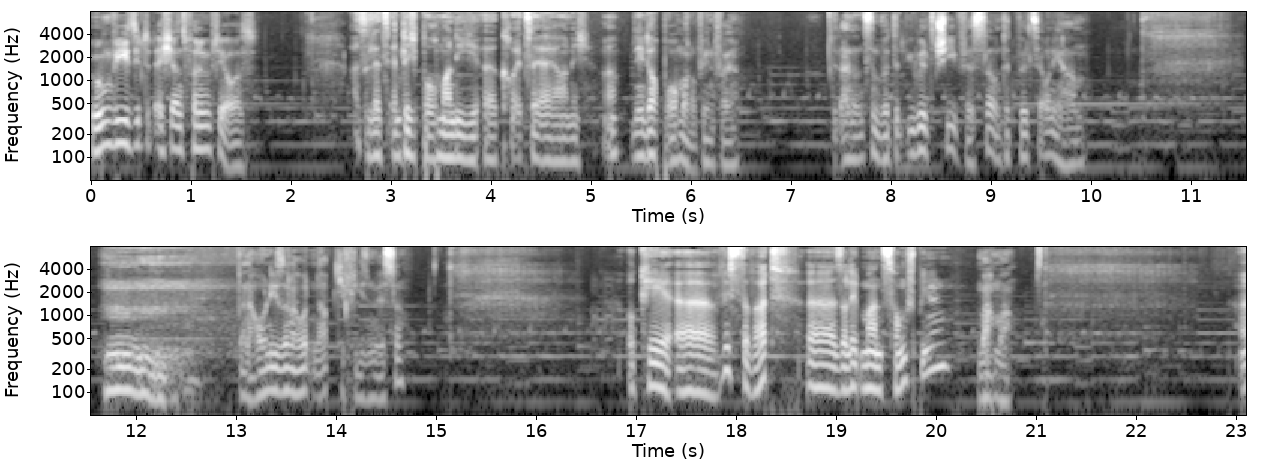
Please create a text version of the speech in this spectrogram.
irgendwie sieht das echt ganz vernünftig aus. Also letztendlich braucht man die äh, Kreuze ja, ja nicht. Ja? Nee, doch, braucht man auf jeden Fall. Das, ansonsten wird das übelst schief, weißt du? Und das willst du ja auch nicht haben. Hm. Dann hauen die so nach unten ab, die Fliesen, weißt du? Okay, äh, wisst ihr was? Äh, soll ich mal einen Song spielen? Mach mal. Äh,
